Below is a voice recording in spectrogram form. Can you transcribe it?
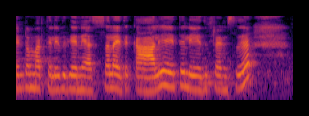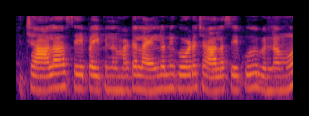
ఏంటో మరి తెలియదు కానీ అస్సలు అయితే ఖాళీ అయితే లేదు ఫ్రెండ్స్. చాలా సేపు అయిపోయింది అనమాట లైన్లోని కూడా చాలాసేపు విన్నాము.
